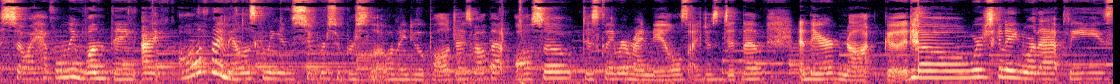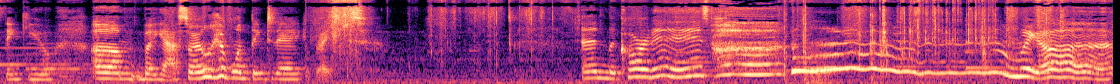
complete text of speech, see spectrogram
so I have only one thing. I all of my mail is coming in super super slow and I do apologize about that. Also, disclaimer, my nails, I just did them and they're not good. So we're just gonna ignore that, please. Thank you. Um, but yeah, so I only have one thing today. Right. And the card is Oh my god.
